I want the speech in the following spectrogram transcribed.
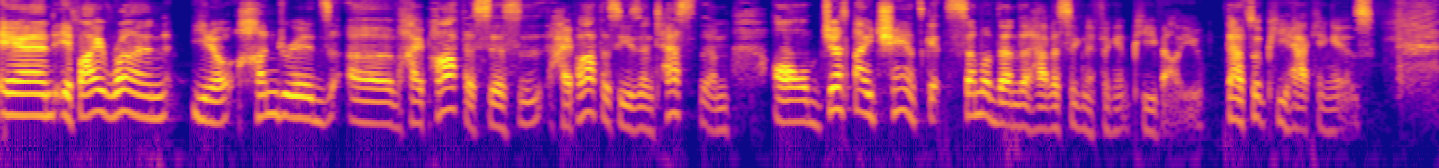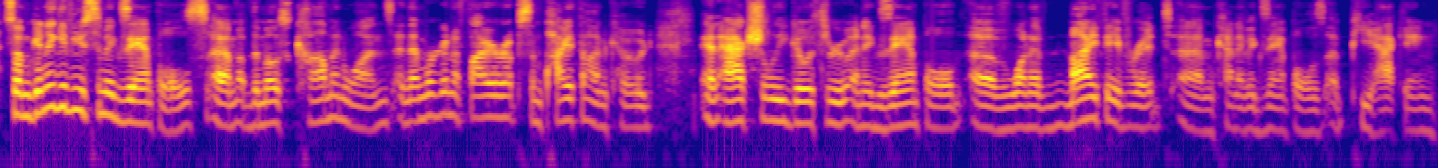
And if I run, you know, hundreds of hypotheses, hypotheses and test them, I'll just by chance get some of them that have a significant p-value. That's what p-hacking is. So I'm going to give you some examples um, of the most common ones, and then we're going to fire up some Python code and actually go through an example of one of my favorite um, kind of examples of p-hacking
